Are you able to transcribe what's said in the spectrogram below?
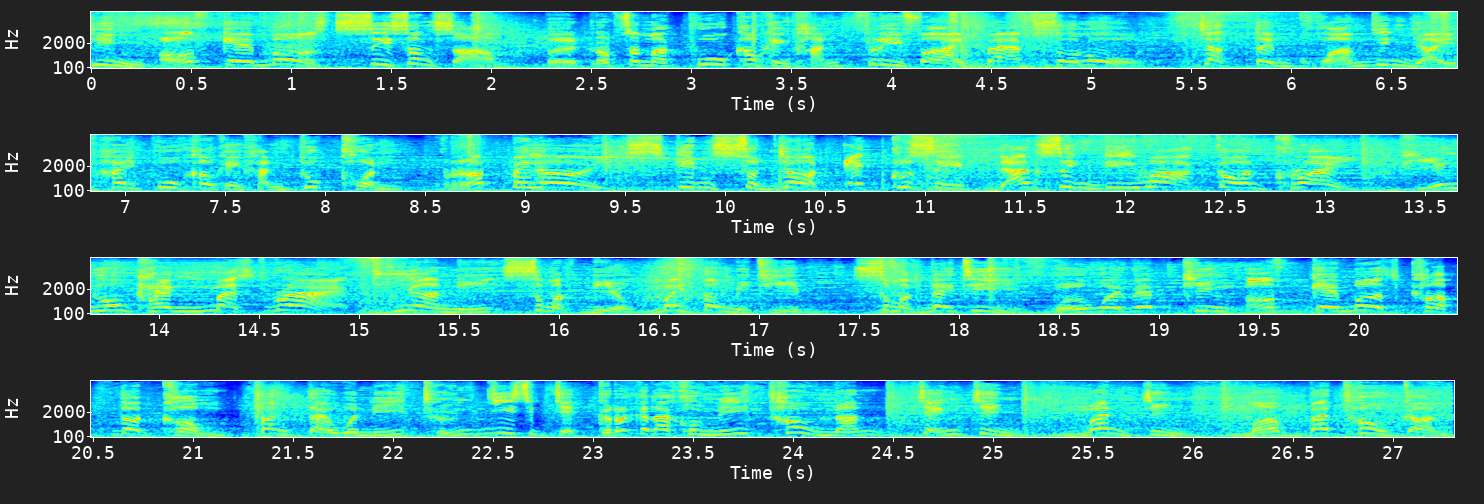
King of Gamers ซีซั่น3 เปิดรับสมัครผู้เข้าแข่งขัน Free Fire แบบโซโล่จัดเต็มความยิ่งใหญ่ให้ผู้เข้าแข่งขันทุกคน รับไปเลย สกินสุดยอด Exclusive Dancing Diva ก่อนใคร เพียงลงแข่งแมตช์แรก งานนี้สมัครเดี่ยวไม่ต้องมีทีม สมัครได้ที่ www.kingofgamersclub.com ตั้งแต่วันนี้ถึง 27 กรกฎาคมนี้เท่านั้น เจ๋งจริง แม่นจริง มาแบทเทิลกัน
